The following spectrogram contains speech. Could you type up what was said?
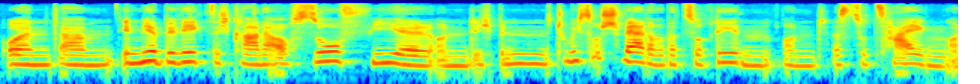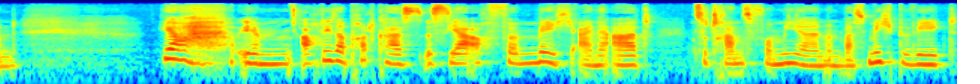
Und ähm, in mir bewegt sich gerade auch so viel und ich bin, tue mich so schwer darüber zu reden und es zu zeigen. Und ja, eben, auch dieser Podcast ist ja auch für mich eine Art zu transformieren und was mich bewegt,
